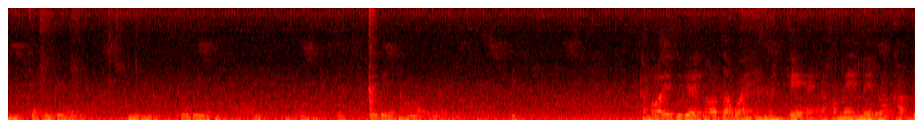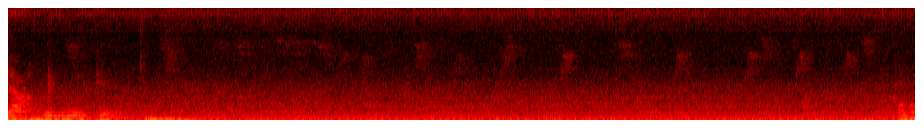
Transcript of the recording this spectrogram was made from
ดีใจด้วยมีทุเรียนขายทุเรียนอร่อยเลย อ ร่อยทุเรียนเขาจะไว้ให้มันแก่นะเขาไม่ไม่บังคับยางไม่รู้ว่าแกเขาก็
